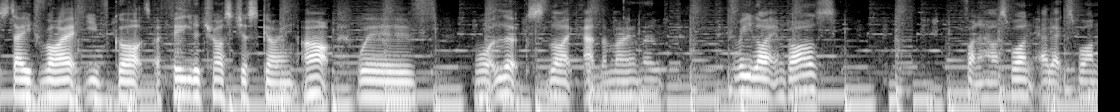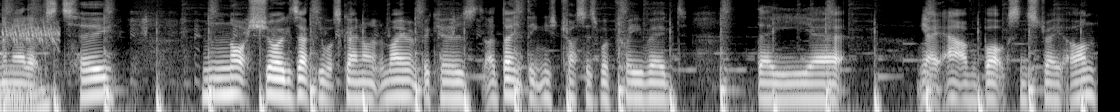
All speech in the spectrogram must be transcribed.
Stage right you've got a feeder truss just going up with what looks like at the moment three lighting bars. Front of house 1 lx1 and lx2 not sure exactly what's going on at the moment because i don't think these trusses were pre-rigged. They uh, out of a box and straight on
